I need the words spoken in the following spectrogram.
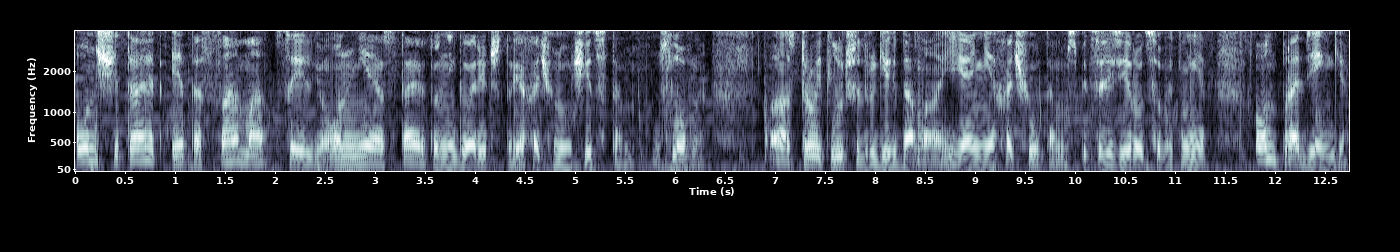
он считает это самоцелью. Он не ставит, он не говорит, что я хочу научиться там условно а, строить лучше других дома. Я не хочу там специализироваться в этом. Нет. Он про деньги.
